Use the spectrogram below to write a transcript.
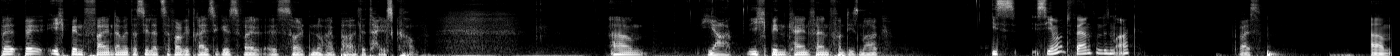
be, ich bin fein damit, dass die letzte Folge 30 ist, weil es sollten noch ein paar Details kommen. Ähm, ja, ich bin kein Fan von diesem Arc. ist, ist jemand Fan von diesem Arc? Weiß. Ähm,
